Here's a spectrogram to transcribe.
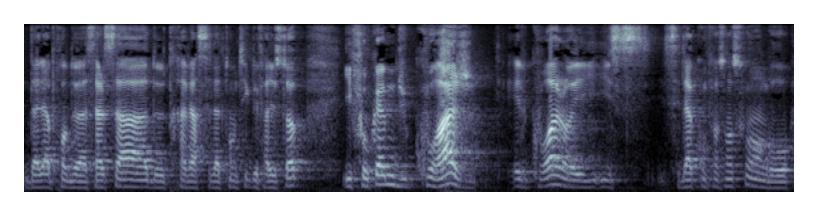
d'aller apprendre de la salsa, de traverser l'Atlantique, de faire du stop, il faut quand même du courage. Et le courage, c'est de la confiance en soi en gros.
